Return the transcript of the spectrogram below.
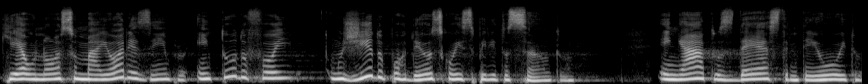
que é o nosso maior exemplo, em tudo foi ungido por Deus com o Espírito Santo. Em Atos 10, 38,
